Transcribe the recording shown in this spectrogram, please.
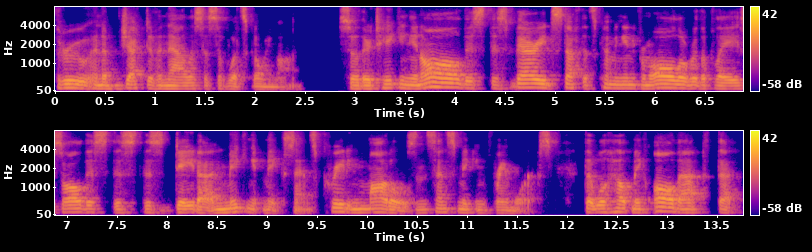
through an objective analysis of what's going on. So they're taking in all this this varied stuff that's coming in from all over the place all this this this data and making it make sense creating models and sense making frameworks that will help make all that that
